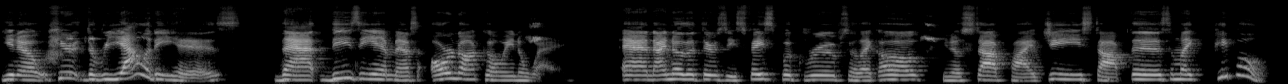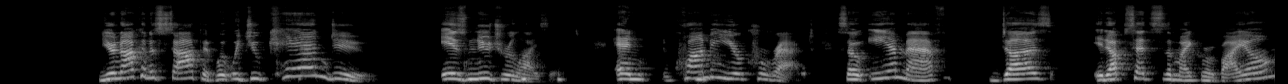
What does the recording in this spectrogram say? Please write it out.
you know, here the reality is that these EMFs are not going away. And I know that there's these Facebook groups are like, oh, you know, stop 5G, stop this. I'm like, people, you're not going to stop it. But what you can do is neutralize it. And mm. Kwame, you're correct. So EMF does it upsets the microbiome.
